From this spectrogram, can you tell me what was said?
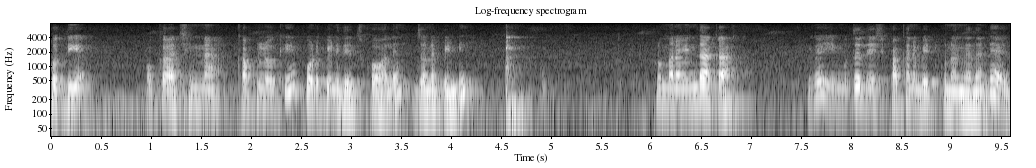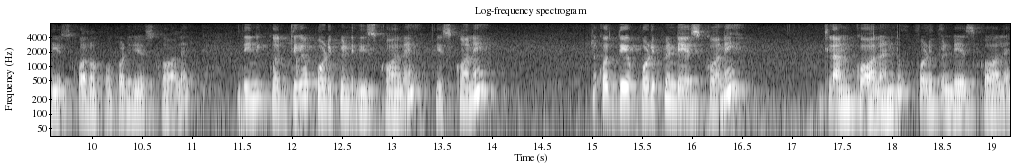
కొద్దిగా ఒక చిన్న కప్పులోకి పొడిపిండి తెచ్చుకోవాలి జొన్నపిండి ఇప్పుడు మనం ఇందాక ఇక ఈ ముద్దలు చేసి పక్కన పెట్టుకున్నాం కదండి అవి తీసుకోవాలి ఒక్కొక్కటి చేసుకోవాలి. దీనికి కొద్దిగా పొడిపిండి తీసుకోవాలి తీసుకొని కొద్దిగా పొడిపిండి వేసుకొని ఇట్లా అనుకోవాలండి. పొడిపిండి వేసుకోవాలి.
